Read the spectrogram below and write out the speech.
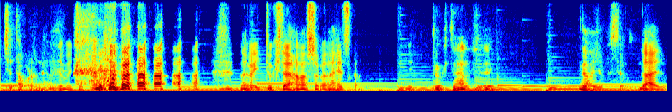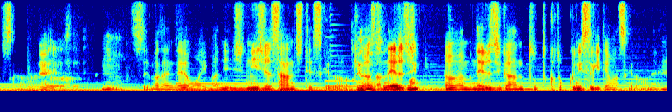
っちゃったからね。全部言っちゃった。なんか言っておきたい話とかないですか？言っておきたい話で？大丈夫ですよ。大丈夫ですか？大丈夫ですよ。うん。すいませんね。もう今20 23時ですけど、木村さん寝る時そうん、寝る時間ととっくに過ぎてますけどもね。うん。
